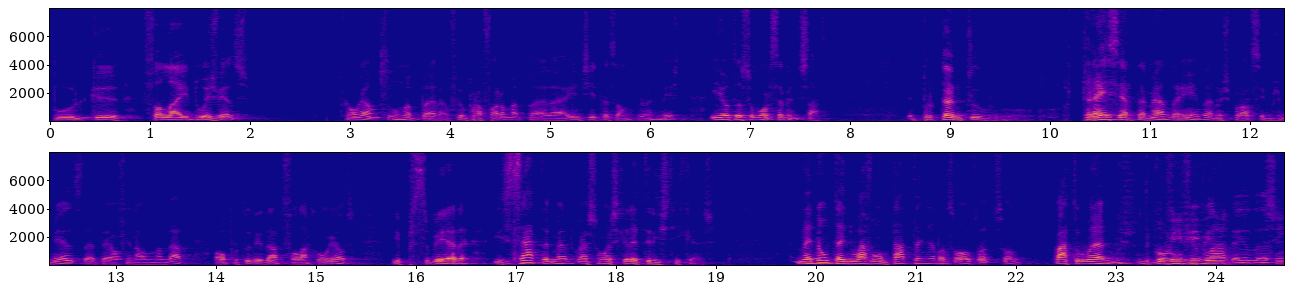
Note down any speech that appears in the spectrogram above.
Porque falei duas vezes com eles, uma para, foi um a forma para a indigitação do Primeiro-Ministro e outra sobre o Orçamento de Estado. Portanto, terei certamente ainda nos próximos meses, até ao final do mandato, a oportunidade de falar com eles e perceber exatamente quais são as características. Mas não tenho à vontade, tenho em relação aos outros, são quatro anos de convívio, de claro. e, de,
